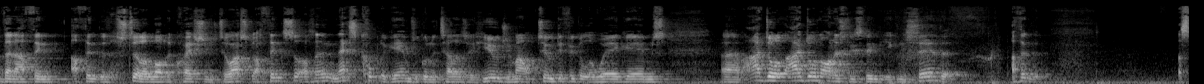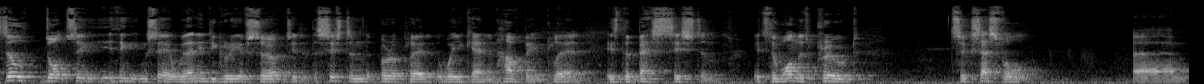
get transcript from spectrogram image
then I think I think there's still a lot of questions to ask. I think so. I think the next couple of games are going to tell us a huge amount. Two difficult away games. Um, I don't. I don't honestly think you can say that. I think. That, I still don't see, you think you can say with any degree of certainty that the system that Borough played at the weekend and have been playing is the best system. It's the one that's proved successful um,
